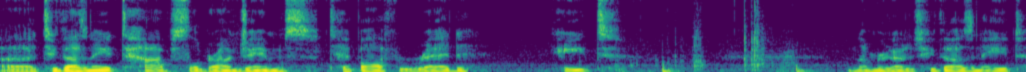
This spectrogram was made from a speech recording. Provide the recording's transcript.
uh, 2008 Topps LeBron James tip off red 8 numbered out of 2008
